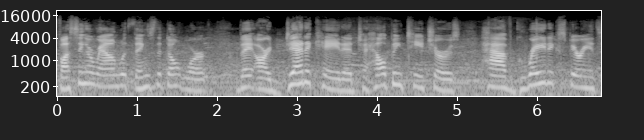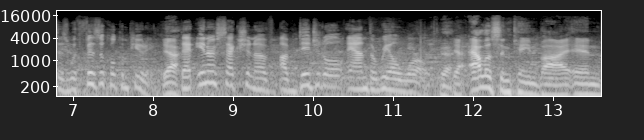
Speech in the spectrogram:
fussing around with things that don't work. They are dedicated to helping teachers have great experiences with physical computing. Yeah. That intersection of, of digital and the real world. Yeah. Yeah, Allison came by and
